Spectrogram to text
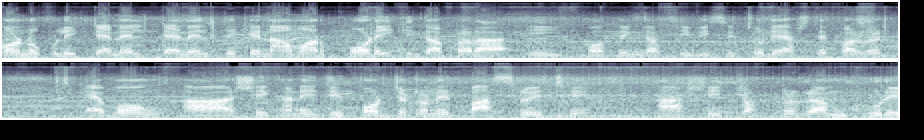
কর্ণফুলি ট্যানেল ট্যানেল থেকে নামার পরেই কিন্তু আপনারা এই পতেঙ্গা সিবিসে চলে আসতে পারবেন এবং সেখানে যে পর্যটনের বাস রয়েছে আর সেই চট্টগ্রাম ঘুরে,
